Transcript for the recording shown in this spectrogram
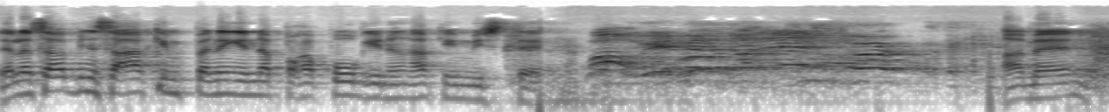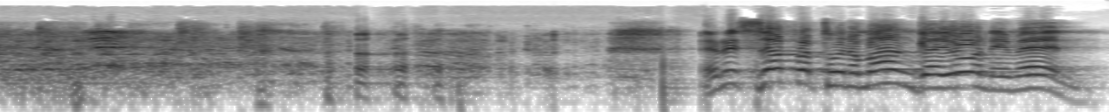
Dahil ang sabi niya sa aking paningin, napakapogi ng aking mister. Wow, amen. Amen? And it's dapat ho naman gayon, amen.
